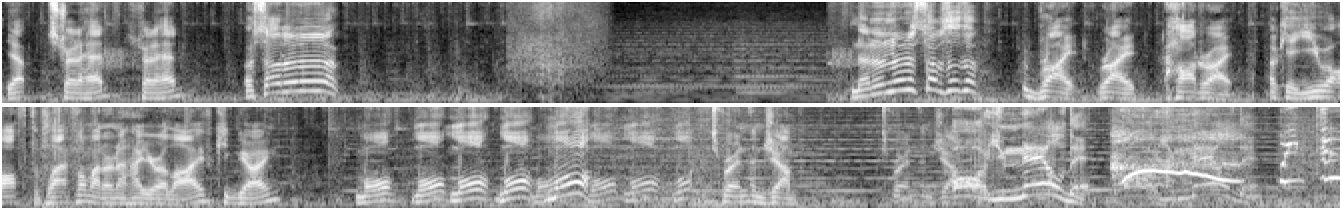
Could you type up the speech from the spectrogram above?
Yep, straight ahead, straight ahead. Oh, so, no, no, no. No, no, no, no, stop, stop, stop. Right, right, hard right. Okay, you were off the platform. I don't know how you're alive. Keep going. More, more, more, more, more, more, more, more. Sprint and jump. Sprint and jump. Oh, you nailed it. Oh, you nailed it. We did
